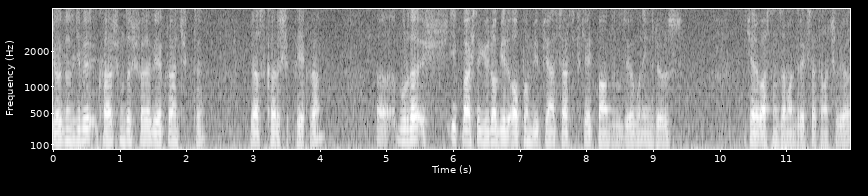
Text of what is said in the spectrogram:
gördüğünüz gibi karşımıza şöyle bir ekran çıktı. Biraz karışık bir ekran. E, Burada ilk başta Euro 1 OpenVPN Certificate Bundle diyor. Bunu indiriyoruz. Bir kere bastığınız zaman direkt zaten açılıyor.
